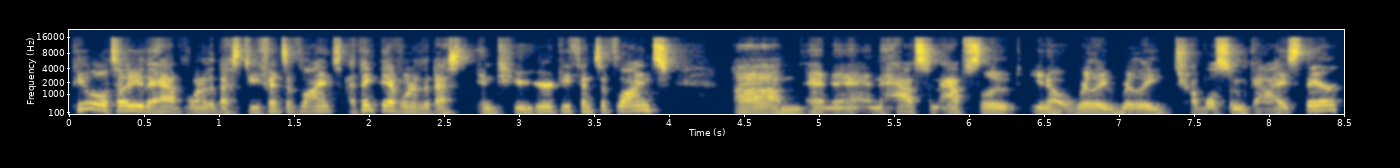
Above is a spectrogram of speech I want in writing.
People will tell you they have one of the best defensive lines. I think they have one of the best interior defensive lines. Um, and and have some absolute, you know, really really troublesome guys there.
